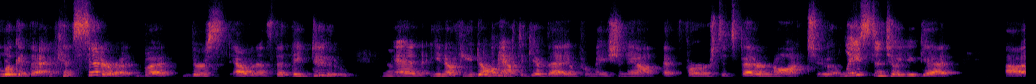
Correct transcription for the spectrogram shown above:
look at that and consider it, but there's evidence that they do. And you know, if you don't have to give that information out at first, it's better not to, at least until you get uh,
